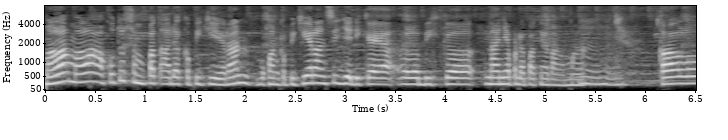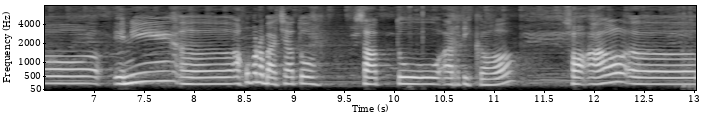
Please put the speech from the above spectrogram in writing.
Malah malah aku tuh sempat ada kepikiran, bukan kepikiran sih, jadi kayak lebih ke nanya pendapatnya Tama. Kalau ini eh, aku pernah baca tuh satu artikel soal eh,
